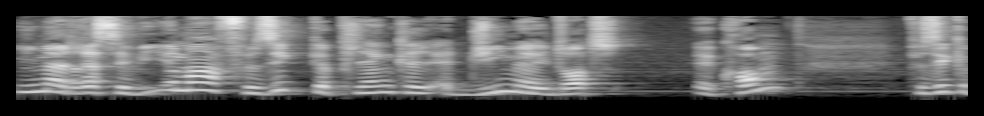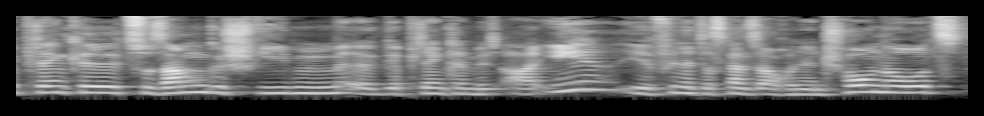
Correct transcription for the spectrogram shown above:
E-Mail-Adresse wie immer physikgeplänkel.gmail.com Physikgeplänkel zusammengeschrieben, äh, Geplänkel mit AE. Ihr findet das Ganze auch in den Show Notes.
